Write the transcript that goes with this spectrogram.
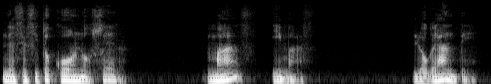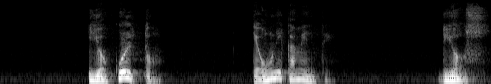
necesito conocer más y más lo grande y oculto que únicamente Dios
